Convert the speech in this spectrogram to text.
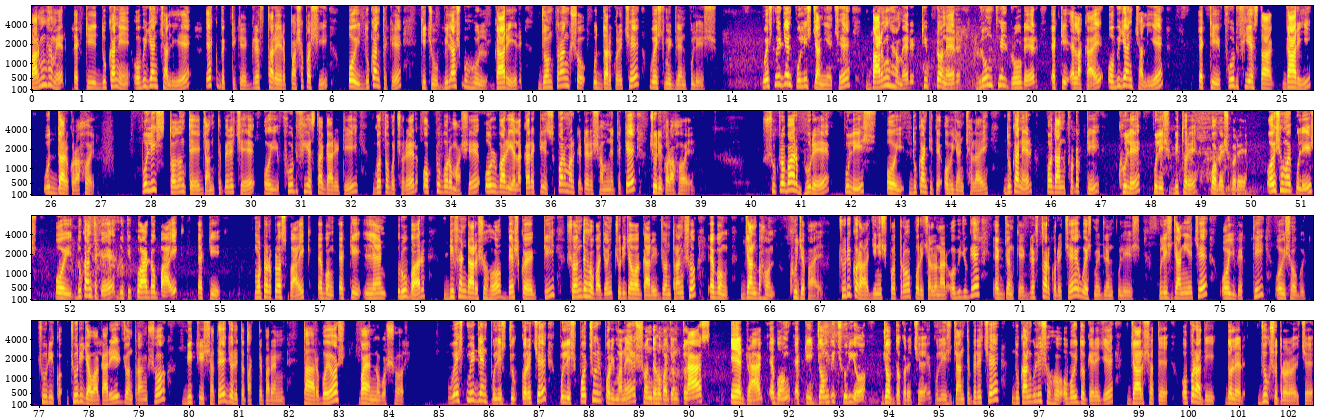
বার্মিংহামের একটি দোকানে অভিযান চালিয়ে এক ব্যক্তিকে গ্রেফতারের পাশাপাশি ওই দোকান থেকে কিছু বিলাসবহুল গাড়ির যন্ত্রাংশ উদ্ধার করেছে West Midland police. West Midland police জানিয়েছে, বার্মিংহামের টিপটনের ব্লুমফিল্ড রোডের একটি এলাকায় অভিযান চালিয়ে একটি ফুড ফিয়েস্তা গাড়ি উদ্ধার করা হয়। পুলিশ তদন্তে জানতে পেরেছে, ওই ফুড ফিয়েস্তা গাড়িটি গত বছরের অক্টোবর মাসে ওলবাড়ি এলাকার একটি সুপারমার্কেটের সামনে থেকে চুরি করা হয়। শুক্রবার ভোরে পুলিশ ওই দোকানটিতে অভিযান চালায়। দোকানের প্রধান ফটকটি খুলে পুলিশ ভিতরে প্রবেশ করে। ওই সময় পুলিশ ওই দোকান থেকে দুটি কোয়াডো বাইক, একটি মোটর ক্রস বাইক এবং একটি ল্যান্ড রুবার ডিফেন্ডার সহ বেশ কয়েকটি সন্দেহভাজন চুরি যাওয়া গাড়ির যন্ত্রাংশ এবং যানবাহন খুঁজে পায়। চুরি করা জিনিসপত্র পরিচালনার অভিযোগে একজনকে গ্রেফতার করেছে ওয়েস্ট মিডল্যান্ড পুলিশ। পুলিশ জানিয়েছে, ওই ব্যক্তি ওই সব চুরি চুরি যাওয়া গাড়ির যন্ত্রাংশ বিক্রির সাথে জড়িত থাকতে পারেন। তার বয়স বায়ান্ন বছর। ওয়েস্ট মিডল্যান্ড পুলিশ যোগ করেছে। পুলিশ প্রচুর পরিমাণে সন্দেহভাজন ক্লাস এ ড্রাগ এবং একটি জম্বি ছুরিও জব্দ করেছে। পুলিশ জানতে পেরেছে, দোকানগুলি সহ অবৈধ গ্যারেজে যার সাথে অপরাধী দলের যোগসূত্র রয়েছে,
